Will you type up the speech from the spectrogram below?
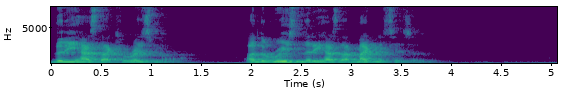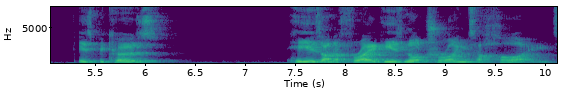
that he has that charisma and the reason that he has that magnetism is because he is unafraid. He is not trying to hide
